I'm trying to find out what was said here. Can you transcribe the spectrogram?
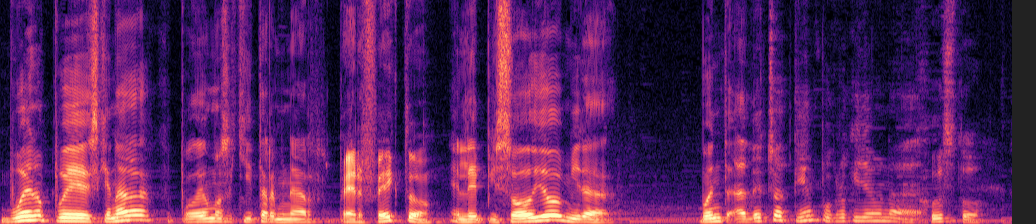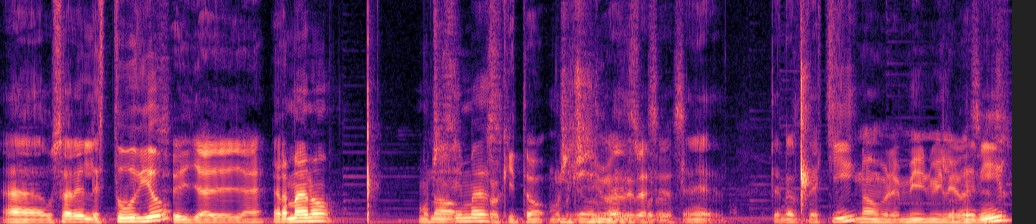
Bueno, pues que nada, podemos aquí terminar Perfecto. el episodio. Mira, buen, ah, de hecho a tiempo, creo que ya van a, Justo. a usar el estudio. Sí, ya, ya, ya. Hermano, No, muchísimas, Coquito, muchísimas por gracias. tener- tenerte aquí, No, hombre, mil, mil gracias. venir.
